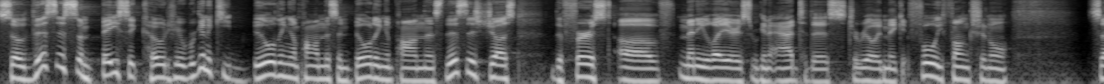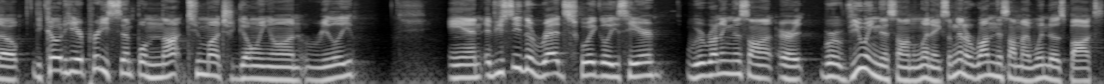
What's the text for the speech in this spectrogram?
So this is some basic code here. We're going to keep building upon this and building upon this. This is just the first of many layers we're going to add to this to really make it fully functional. So the code here, pretty simple, not too much going on really. And if you see the red squigglies here, we're running this on, or we're viewing this on Linux. I'm going to run this on my Windows box,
